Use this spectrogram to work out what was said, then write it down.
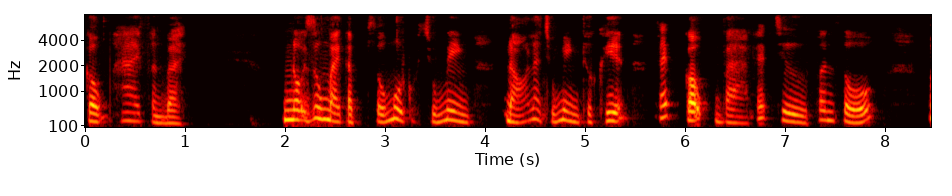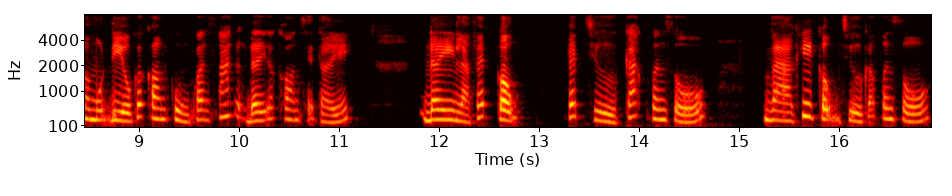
cộng 2 phần 7 Nội dung bài tập số 1 của chúng mình, đó là chúng mình thực hiện phép cộng và phép trừ phân số. Và một điều các con cùng quan sát ở đây các con sẽ thấy. Đây là phép cộng phép trừ các phân số. Và khi cộng trừ các phân số,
